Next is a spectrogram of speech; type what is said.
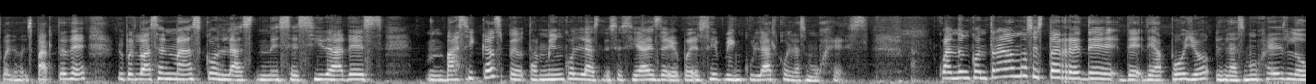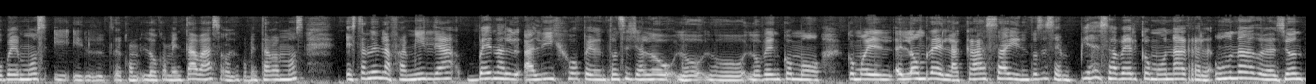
bueno, es parte de, pues lo hacen más con las necesidades básicas, pero también con las necesidades de poderse vincular con las mujeres. Cuando encontrábamos esta red de, de, apoyo, las mujeres lo vemos y, lo comentabas o lo comentábamos, están en la familia, ven al, hijo, pero entonces ya lo, lo, lo, ven como, como el, el, hombre de la casa y entonces empieza a ver como una, una relación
